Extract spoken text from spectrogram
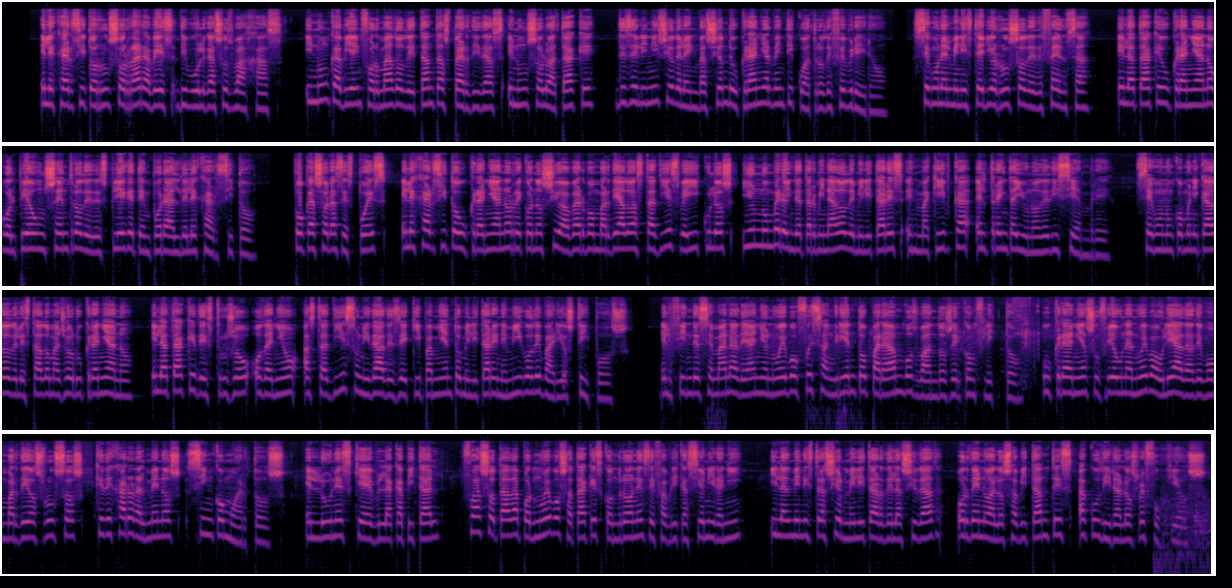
El ejército ruso rara vez divulga sus bajas y nunca había informado de tantas pérdidas en un solo ataque desde el inicio de la invasión de Ucrania el 24 de febrero. Según el Ministerio ruso de Defensa, el ataque ucraniano golpeó un centro de despliegue temporal del ejército. Pocas horas después, el ejército ucraniano reconoció haber bombardeado hasta 10 vehículos y un número indeterminado de militares en Makivka el 31 de diciembre. Según un comunicado del Estado Mayor ucraniano, el ataque destruyó o dañó hasta 10 unidades de equipamiento militar enemigo de varios tipos. El fin de semana de Año Nuevo fue sangriento para ambos bandos del conflicto. Ucrania sufrió una nueva oleada de bombardeos rusos que dejaron al menos cinco muertos. El lunes Kiev, la capital, fue azotada por nuevos ataques con drones de fabricación iraní y la administración militar de la ciudad ordenó a los habitantes acudir a los refugios.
